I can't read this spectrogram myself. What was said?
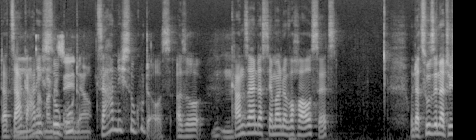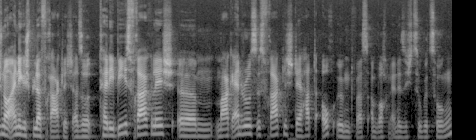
Das sah mhm, gar nicht so gesehen, gut, ja. sah nicht so gut aus. Also mhm. kann sein, dass der mal eine Woche aussetzt. Und dazu sind natürlich noch einige Spieler fraglich. Also Teddy B ist fraglich, ähm, Mark Andrews ist fraglich, der hat auch irgendwas am Wochenende sich zugezogen.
